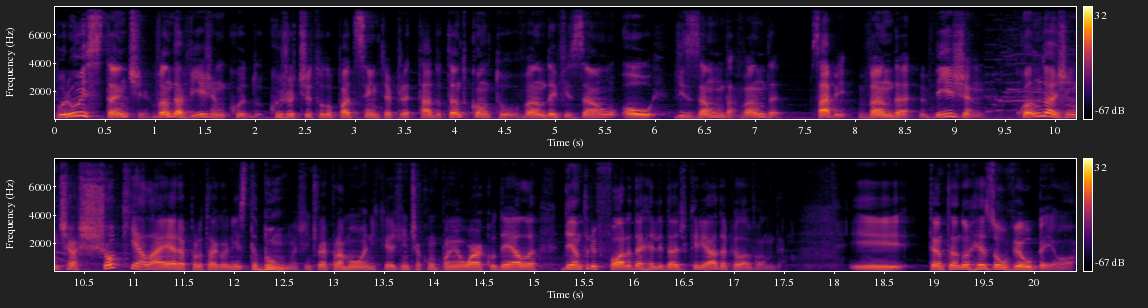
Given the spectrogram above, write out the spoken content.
Por um instante, WandaVision, cujo título pode ser interpretado tanto quanto Wanda e Visão ou Visão da Wanda, sabe? WandaVision. Quando a gente achou que ela era protagonista, bum, a gente vai pra Mônica a gente acompanha o arco dela dentro e fora da realidade criada pela Wanda e tentando resolver o BO.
